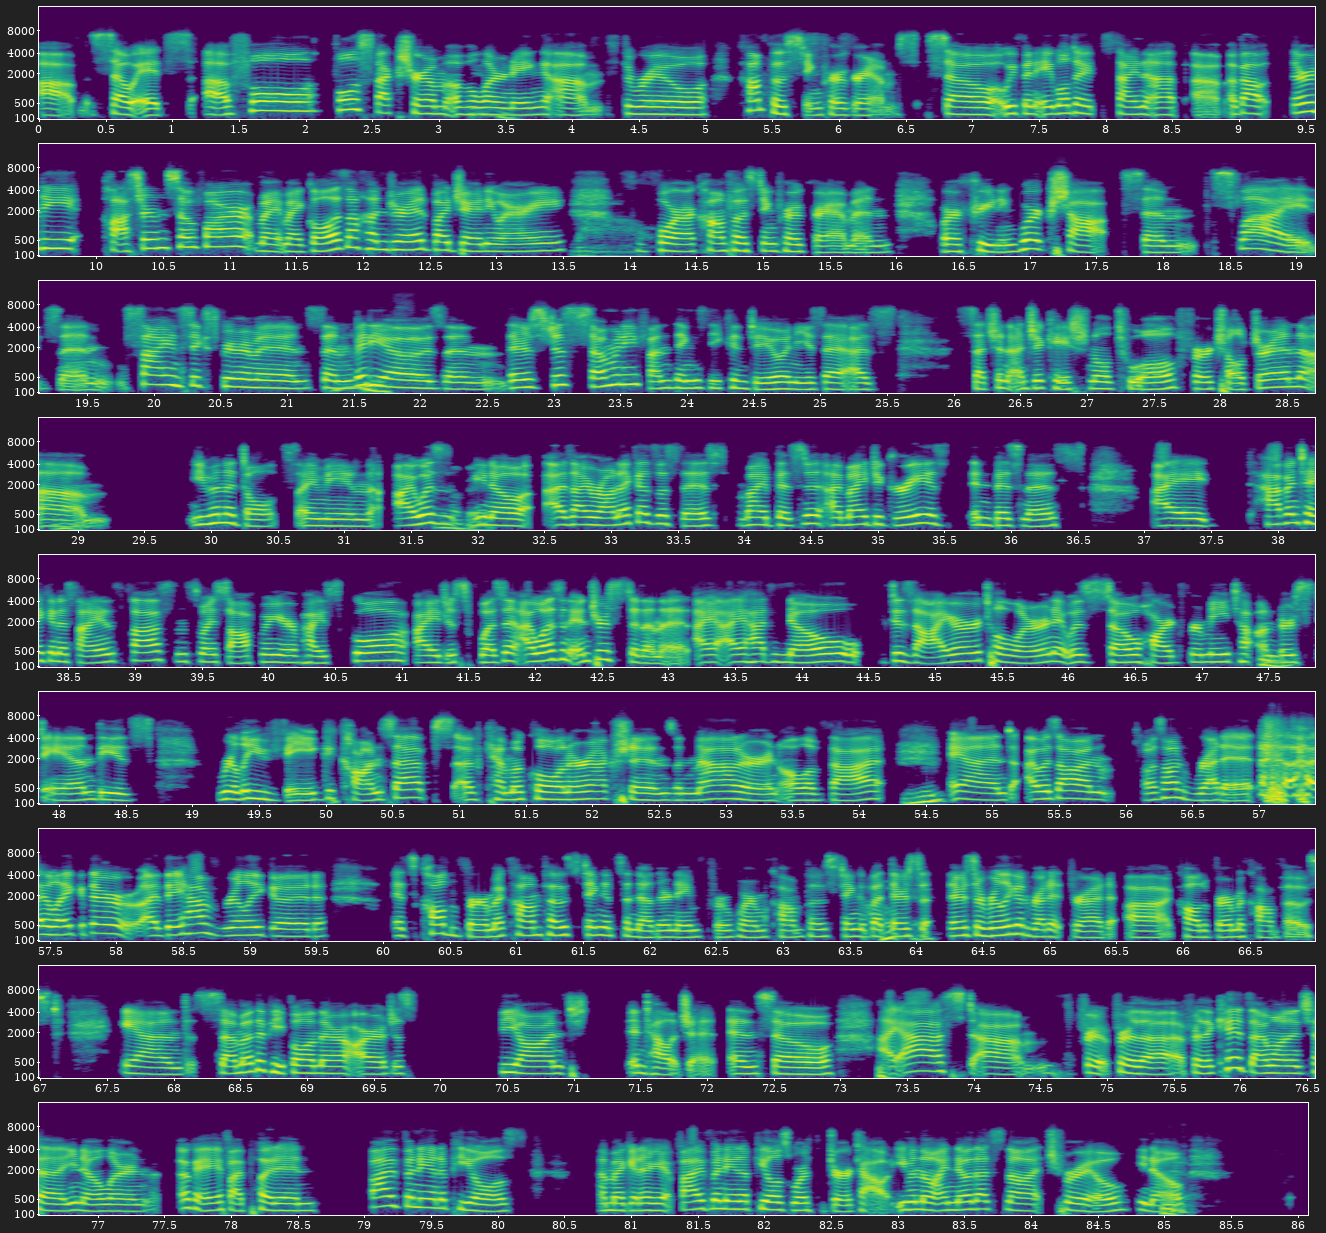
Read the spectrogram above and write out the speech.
Um, so it's a full full spectrum of learning um, through composting programs. So we've been able to sign up um, about 30 classrooms so far. My my goal is 100 by January wow. for our composting program, and we're creating workshops and slides and science experiments and videos. And there's just so many fun things you can do and use it as such an educational tool for children um, even adults. I mean i was you know as ironic as this is my business my degree is in business. I haven't taken a science class since my sophomore year of high school. I just wasn't i wasn't interested in it. I, I had no desire to learn. It was so hard for me to mm. understand these really vague concepts of chemical interactions and matter and all of that. Mm-hmm. And I was on I was on Reddit. I like their they have really good it's called vermicomposting. It's another name for worm composting, but okay. there's there's a really good Reddit thread uh, called vermicompost, and some of the people in there are just beyond intelligent. And so I asked um, for for the for the kids, I wanted to you know learn. Okay, if I put in five banana peels, am I going to get five banana peels worth of dirt out? Even though I know that's not true, you know. Yeah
